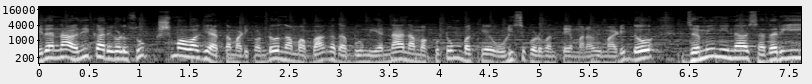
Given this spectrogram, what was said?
ಇದನ್ನ ಅಧಿಕಾರಿಗಳು ಸೂಕ್ಷ್ಮವಾಗಿ ಅರ್ಥ ಮಾಡಿಕೊಂಡು ನಮ್ಮ ಭಾಗದ ಭೂಮಿಯನ್ನ ನಮ್ಮ ಕುಟುಂಬಕ್ಕೆ ಉಳಿಸಿಕೊಡುವಂತೆ ಮನವಿ ಮಾಡಿದ್ದು, ಜಮೀನಿನ ಸದರಿ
